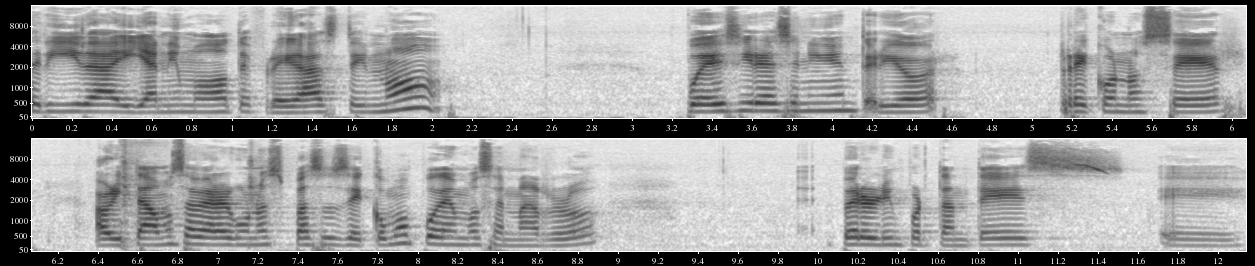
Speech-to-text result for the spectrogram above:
herida y ya ni modo te fregaste. No puedes ir a ese niño interior, reconocer. Ahorita vamos a ver algunos pasos de cómo podemos sanarlo, pero lo importante es, eh,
